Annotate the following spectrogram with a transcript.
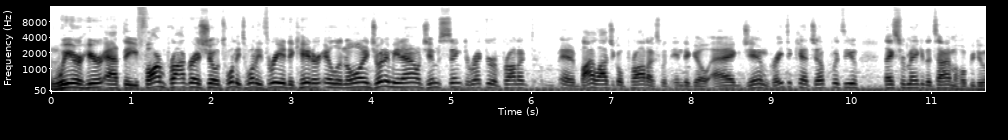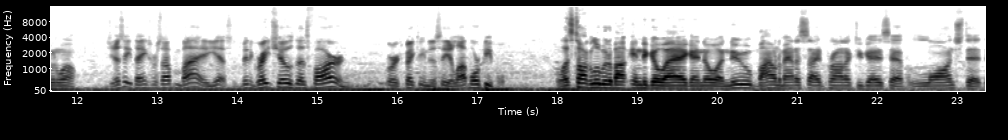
We are here at the Farm Progress Show 2023 in Decatur, Illinois. Joining me now, Jim Cink, Director of Product and Biological Products with Indigo Ag. Jim, great to catch up with you. Thanks for making the time. I hope you're doing well. Jesse, thanks for stopping by. Yes, it's been a great show thus far, and we're expecting to see a lot more people. Well, let's talk a little bit about Indigo Ag. I know a new bionematicide product you guys have launched that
